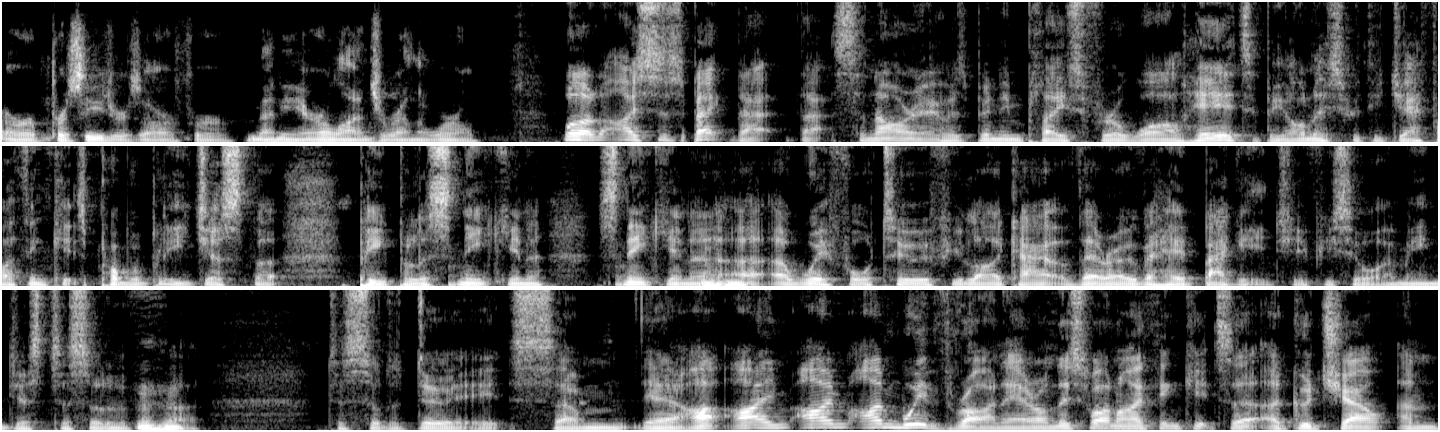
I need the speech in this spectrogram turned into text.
or procedures are for many airlines around the world. Well, and I suspect that that scenario has been in place for a while here. To be honest with you, Jeff, I think it's probably just that people are sneaking a sneaking a, a, a whiff or two, if you like, out of their overhead baggage. If you see what I mean, just to sort of. Uh, to sort of do it, it's um, yeah. I, I'm I'm I'm with Ryanair on this one. I think it's a, a good shout, and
